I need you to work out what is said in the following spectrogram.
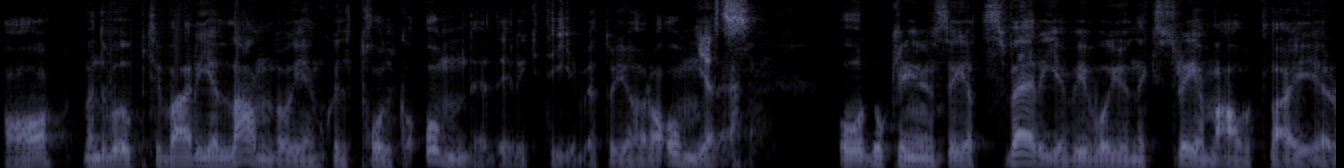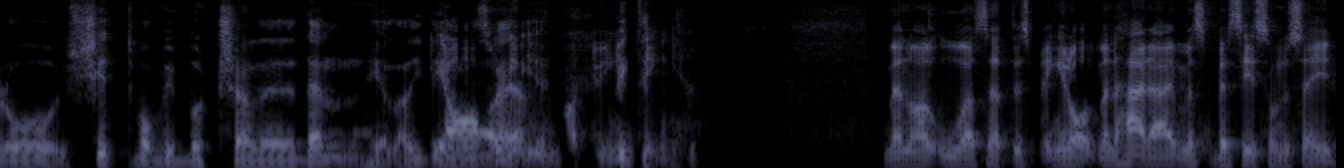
Ja, men det var upp till varje land att enskilt tolka om det direktivet och göra om Yes. det. Och då kan jag ju säga att Sverige, vi var ju en extrem outlier och shit vad vi butchade den hela idén Ja, i Sverige. den vart ju Vilket- ingenting. Men oavsett, det spelar ingen roll. Men det här är men precis som du säger,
